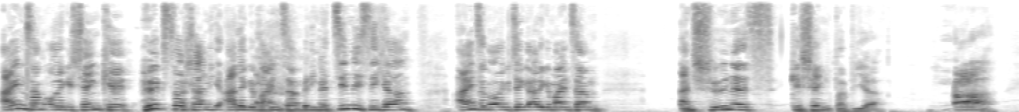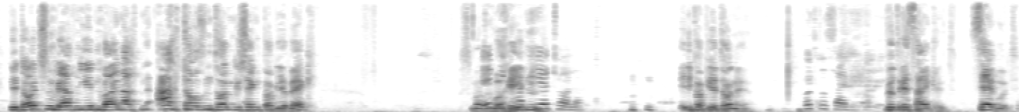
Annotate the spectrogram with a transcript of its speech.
eins haben eure Geschenke, höchstwahrscheinlich alle gemeinsam, bin ich mir ziemlich sicher. Eins haben eure Geschenke alle gemeinsam. Ein schönes Geschenkpapier. Ah, wir Deutschen werfen jeden Weihnachten 8000 Tonnen Geschenkpapier weg. Müssen wir In drüber die reden. Papiertonne. In die Papiertonne. Wird recycelt. Wird recycelt. Sehr gut.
